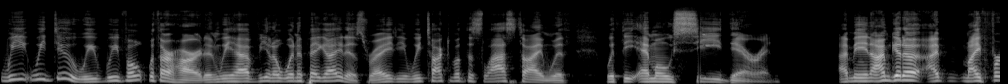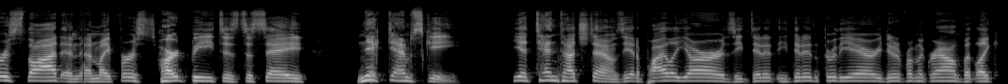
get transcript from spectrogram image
we we do we we vote with our heart, and we have you know Winnipegitis, right? We talked about this last time with with the MOC, Darren. I mean, I'm gonna. I my first thought and and my first heartbeat is to say Nic Demski. He had ten touchdowns. He had a pile of yards. He did it. He did it through the air. He did it from the ground. But like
